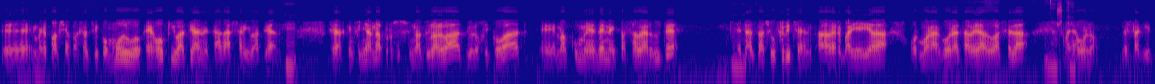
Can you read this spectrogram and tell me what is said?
E, menopausia pasatzeko modu egoki batean eta lasai batean. Mm. Zer, azken finean da, prozesu natural bat, biologiko bat, eh, emakume denek pasa behar dute, eta ez da sufritzen. A ber, bai egia da, hormonak gora eta bera doazela, Noski. baina bueno, ez dakit,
